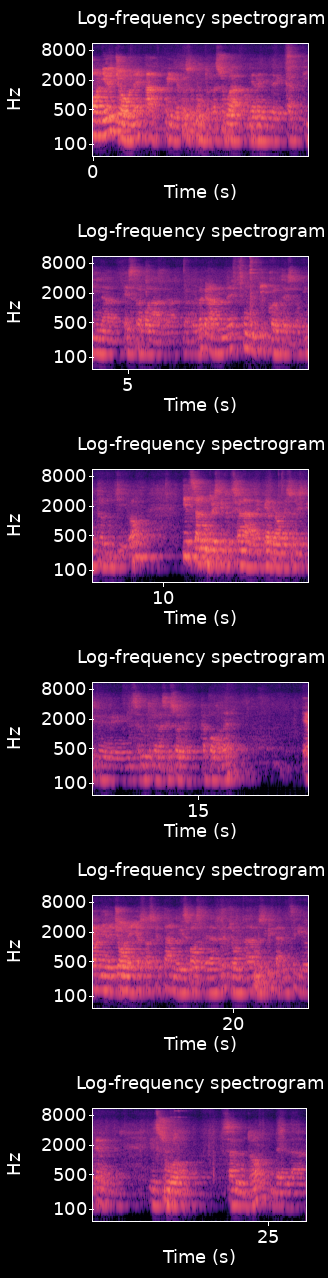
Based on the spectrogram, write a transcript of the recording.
Ogni regione ha quindi a questo punto la sua ovviamente cartina estrapolata quella grande, un piccolo testo introduttivo, il saluto istituzionale, qui abbiamo messo eh, il saluto dell'assessore Capone, e ogni regione, io sto aspettando risposte delle altre regioni, ha la possibilità di inserire ovviamente il suo saluto della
